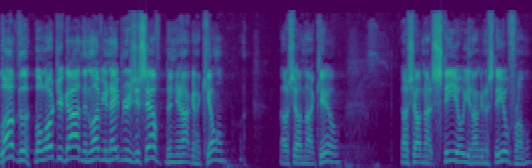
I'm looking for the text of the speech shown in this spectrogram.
love the, the Lord your God and then love your neighbor as yourself, then you're not going to kill them. Thou shalt not kill. Thou shalt not steal. You're not going to steal from them.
